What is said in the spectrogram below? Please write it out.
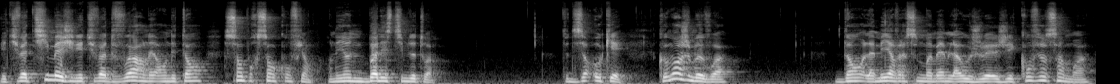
et tu vas t'imaginer, tu vas te voir en étant 100% confiant, en ayant une bonne estime de toi te disant, ok, comment je me vois dans la meilleure version de moi-même, là où j'ai confiance en moi,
